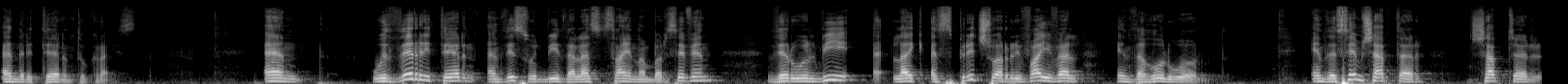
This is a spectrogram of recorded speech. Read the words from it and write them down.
and return to Christ. And with their return, and this will be the last sign, number seven, there will be uh, like a spiritual revival in the whole world. In the same chapter, chapter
